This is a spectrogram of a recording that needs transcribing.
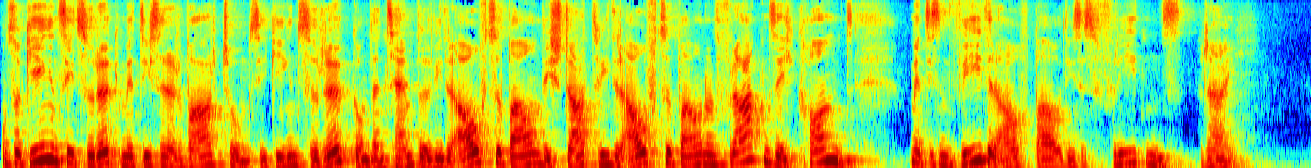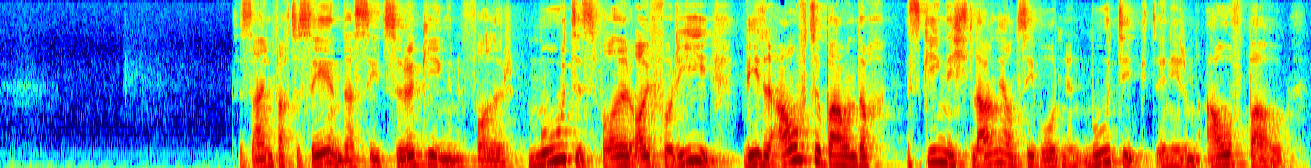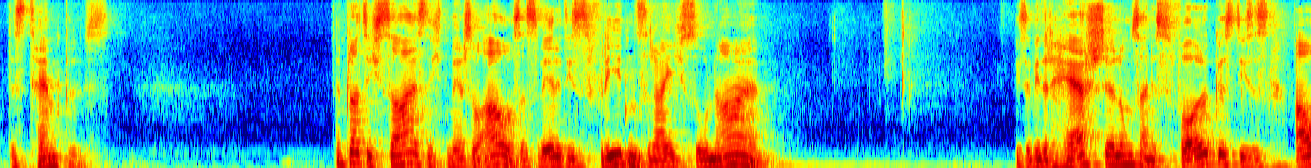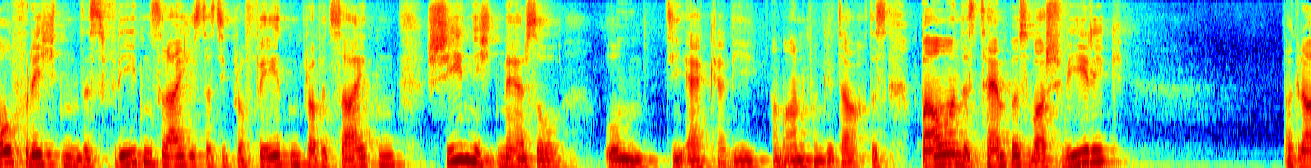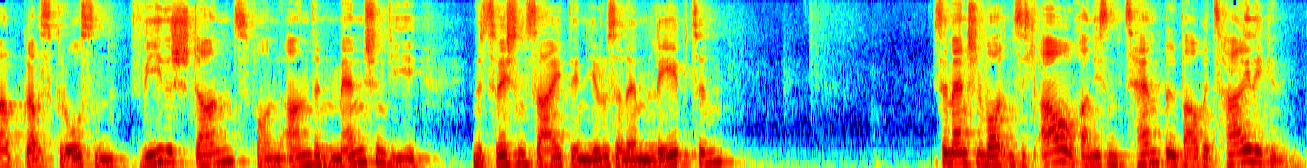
Und so gingen sie zurück mit dieser Erwartung. Sie gingen zurück, um den Tempel wieder aufzubauen, die Stadt wieder aufzubauen und fragten sich, kommt mit diesem Wiederaufbau dieses Friedensreich? Es ist einfach zu sehen, dass sie zurückgingen voller Mutes, voller Euphorie, wieder aufzubauen, doch es ging nicht lange und sie wurden entmutigt in ihrem Aufbau des Tempels. Denn plötzlich sah es nicht mehr so aus, als wäre dieses Friedensreich so nahe. Diese Wiederherstellung seines Volkes, dieses Aufrichten des Friedensreiches, das die Propheten prophezeiten, schien nicht mehr so um die Ecke wie am Anfang gedacht. Das Bauen des Tempels war schwierig. Da gab, gab es großen Widerstand von anderen Menschen, die in der Zwischenzeit in Jerusalem lebten. Diese Menschen wollten sich auch an diesem Tempelbau beteiligen.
